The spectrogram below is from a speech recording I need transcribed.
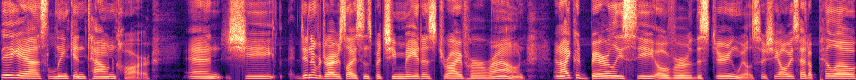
big ass Lincoln Town car, and she didn't have a driver's license, but she made us drive her around. And I could barely see over the steering wheel. So she always had a pillow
